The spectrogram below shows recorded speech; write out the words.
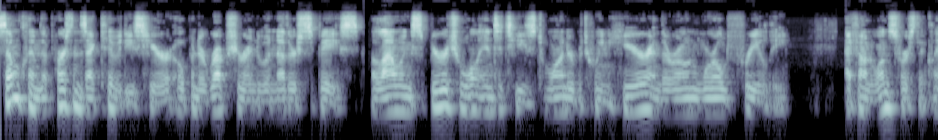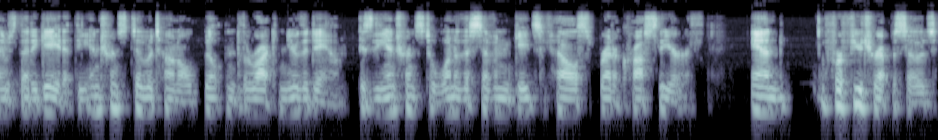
Some claim that Parsons' activities here opened a rupture into another space, allowing spiritual entities to wander between here and their own world freely. I found one source that claims that a gate at the entrance to a tunnel built into the rock near the dam is the entrance to one of the seven gates of hell spread across the earth. And for future episodes,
